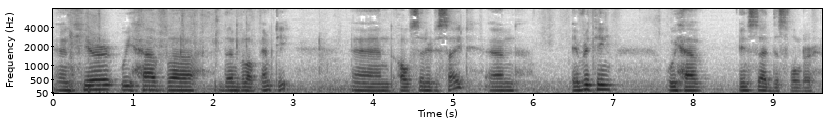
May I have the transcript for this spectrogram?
And here we have uh, the envelope empty. And I'll set it aside and everything we have inside this folder.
